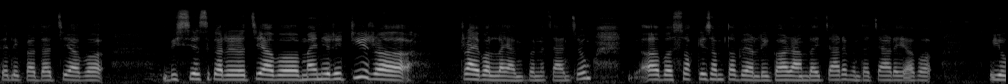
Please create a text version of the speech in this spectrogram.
त्यसले गर्दा चाहिँ अब विशेष गरेर चाहिँ अब माइनोरिटी र ट्राइबललाई हामी भन्न चाहन्छौँ। अब सकेसम्म तपाईँहरूले घर हामीलाई चाँडैभन्दा चाँडै अब उयो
